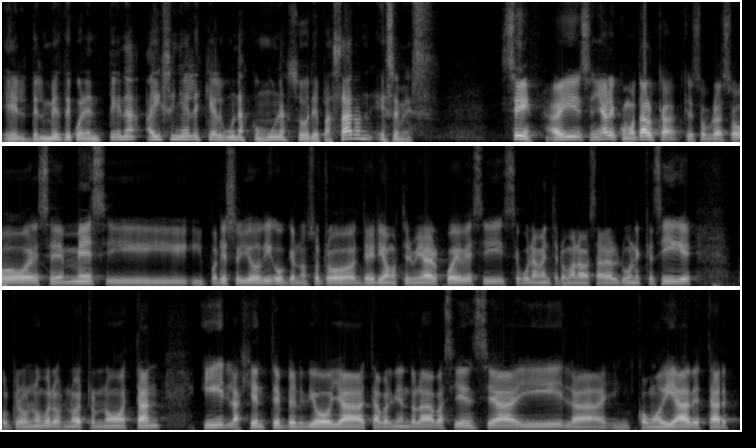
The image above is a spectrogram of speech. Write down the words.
el del mes de cuarentena, hay señales que algunas comunas sobrepasaron ese mes. Sí, hay señales como Talca, que sobrasó ese mes y, por eso yo digo que nosotros deberíamos terminar el jueves y seguramente nos van a pasar el lunes que sigue, porque los números nuestros no están y la gente perdió, ya está perdiendo la paciencia y la incomodidad de estar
